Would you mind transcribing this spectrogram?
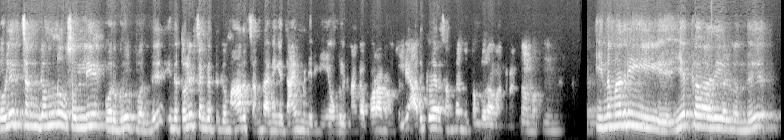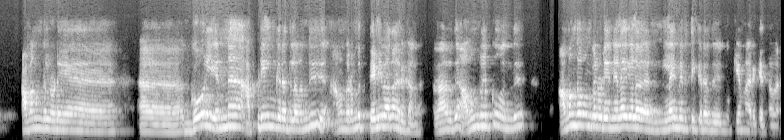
தொழிற்சங்கம்னு சொல்லி ஒரு குரூப் வந்து இந்த தொழிற்சங்கத்துக்கு மாத சந்தா நீங்க ஜாயின் பண்ணிருக்கீங்க உங்களுக்கு நாங்க போராடுறோம்னு சொல்லி அதுக்கு வேற சந்தா நூத்தம்பது ரூபா வாங்குறாங்க. இந்த மாதிரி இயக்கவாதிகள் வந்து அவங்களுடைய கோல் என்ன அப்படிங்கறதுல வந்து அவங்க ரொம்ப தெளிவா தான் இருக்காங்க. அதாவது அவங்களுக்கும் வந்து அவங்கவங்களுடைய நிலைகளை நிலைநிறுத்திக்கிறது முக்கியமா இருக்கே தவிர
